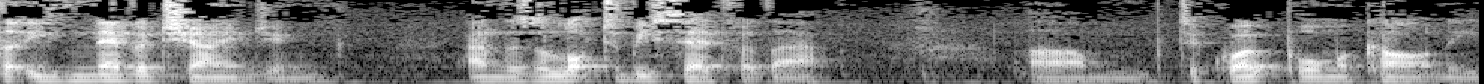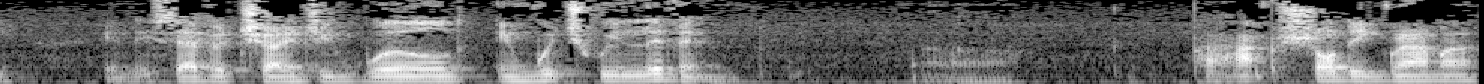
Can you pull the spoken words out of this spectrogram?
that is never changing, and there's a lot to be said for that. Um, to quote Paul McCartney, in this ever-changing world in which we live in. Uh, perhaps shoddy grammar,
